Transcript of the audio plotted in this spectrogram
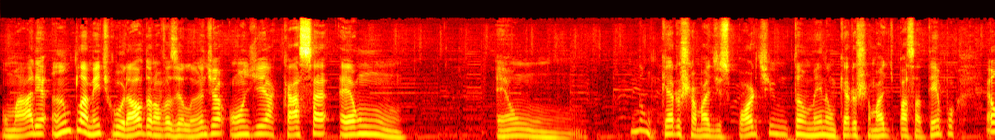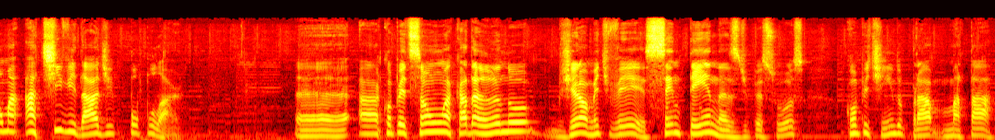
uma área amplamente rural da Nova Zelândia, onde a caça é um. É um. Não quero chamar de esporte, também não quero chamar de passatempo, é uma atividade popular. É, a competição a cada ano geralmente vê centenas de pessoas competindo para matar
